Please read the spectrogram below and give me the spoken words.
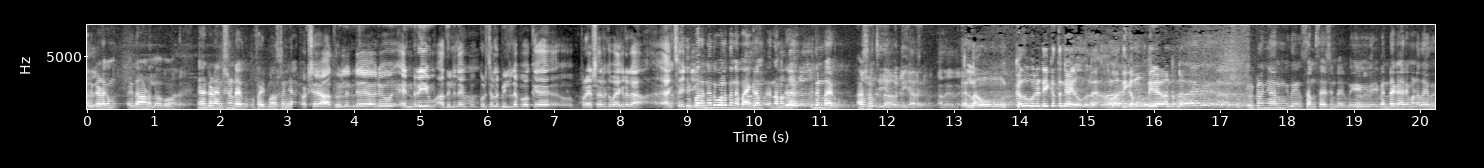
ഒരു ഘടകം ഇതാണല്ലോ. അപ്പോൾ ഞങ്ങൾക്ക് ടെൻഷൻ ഉണ്ടായിരുന്നു. ഫൈറ്റ് മാസ്റ്റർ ഞാൻ പക്ഷേ അതുലിന്റെ ഒരു എൻട്രിയും അതിലിനെ കുറിച്ചുള്ള ബിൽഡപ്പും ഒക്കെ പ്രേക്ഷകർക്ക് ഭയങ്കര ആങ്സൈറ്റി പറഞ്ഞതുപോലെ തന്നെ ഭയങ്കര നമുക്ക് ഇതുണ്ടായിരുന്നു. അശോക് എല്ലാം മിക്കതും ഒരു ഡേക്ക് തന്നെയായിരുന്നു അല്ലേ? നമ്മൾ അധികം തന്നെ ഞാനും ഇത് സംസാരിച്ചിട്ടുണ്ടായിരുന്നു. ഇവന്റെ കാര്യമാണ്. അതായത്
